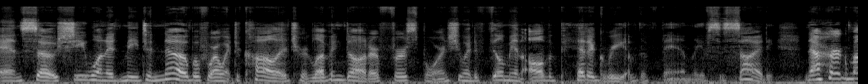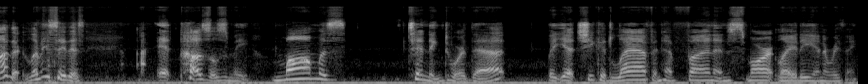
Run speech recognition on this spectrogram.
And so she wanted me to know before I went to college, her loving daughter, firstborn, she wanted to fill me in all the pedigree of the family, of society. Now, her mother, let me say this, it puzzles me. Mom was tending toward that, but yet she could laugh and have fun and smart lady and everything.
